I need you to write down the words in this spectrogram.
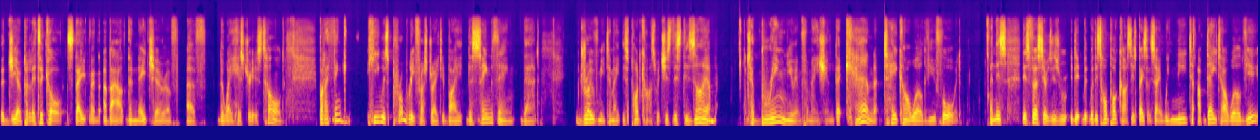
geopolitical statement about the nature of of the way history is told, but I think he was probably frustrated by the same thing that drove me to make this podcast, which is this desire to bring new information that can take our worldview forward. And this this first series is with this whole podcast is basically saying we need to update our worldview,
